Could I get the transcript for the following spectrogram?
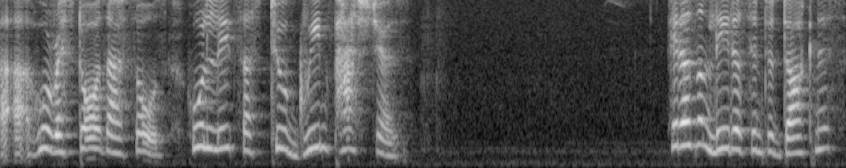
uh, uh, who restores our souls, who leads us to green pastures. He doesn't lead us into darkness.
